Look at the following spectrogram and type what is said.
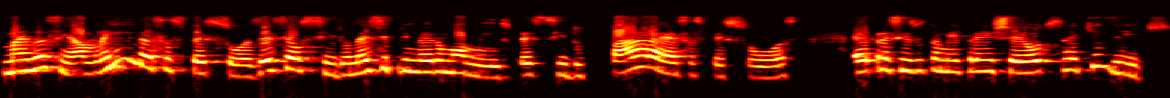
Mas, assim, além dessas pessoas, esse auxílio, nesse primeiro momento, ter sido para essas pessoas, é preciso também preencher outros requisitos,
